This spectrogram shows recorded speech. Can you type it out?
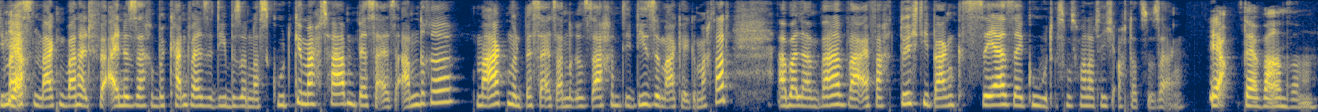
die meisten ja. Marken waren halt für eine Sache bekannt, weil sie die besonders gut gemacht haben, besser als andere Marken und besser als andere Sachen, die diese Marke gemacht hat. Aber Lanvin war einfach durch die Bank sehr, sehr gut. Das muss man natürlich auch dazu sagen. Ja, der Wahnsinn.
